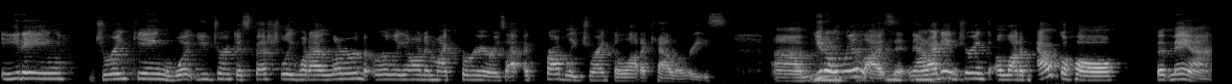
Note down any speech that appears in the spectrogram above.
eating, drinking, what you drink, especially what I learned early on in my career is I, I probably drank a lot of calories. Um, you don't realize it. Now, I didn't drink a lot of alcohol, but man,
